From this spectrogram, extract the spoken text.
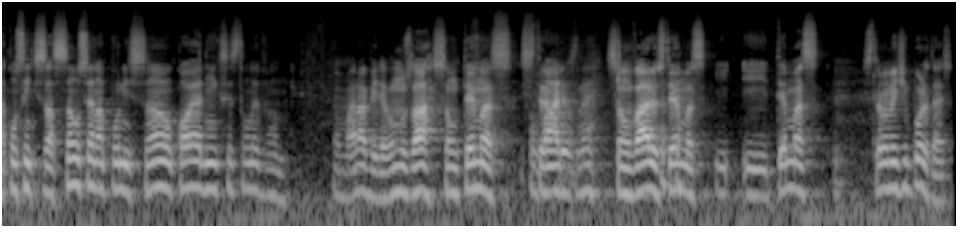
na conscientização, se é na punição, qual é a linha que vocês estão levando? Maravilha, vamos lá. São temas São extrema- vários, né? São vários temas e, e temas extremamente importantes.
